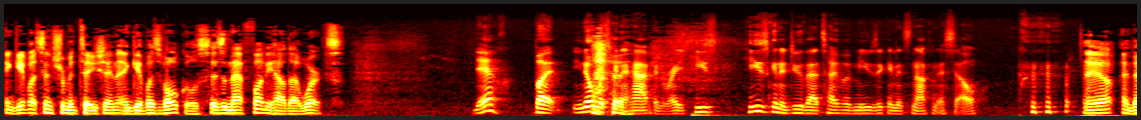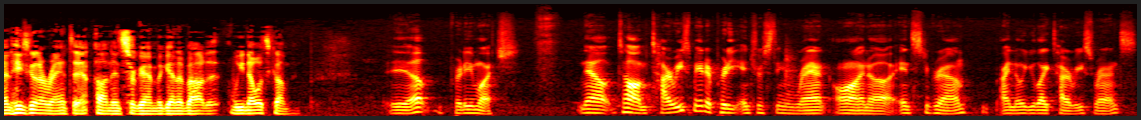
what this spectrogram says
and give us instrumentation and give us vocals. Isn't that funny how that works? Yeah, but you know what's going to happen, right? He's he's going to do that type of music and it's not going to sell. yeah, and then he's going to rant on Instagram again about it. We know it's coming. Yep, pretty much. Now, Tom, Tyrese made a pretty interesting rant on uh, Instagram. I know you like Tyrese rants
